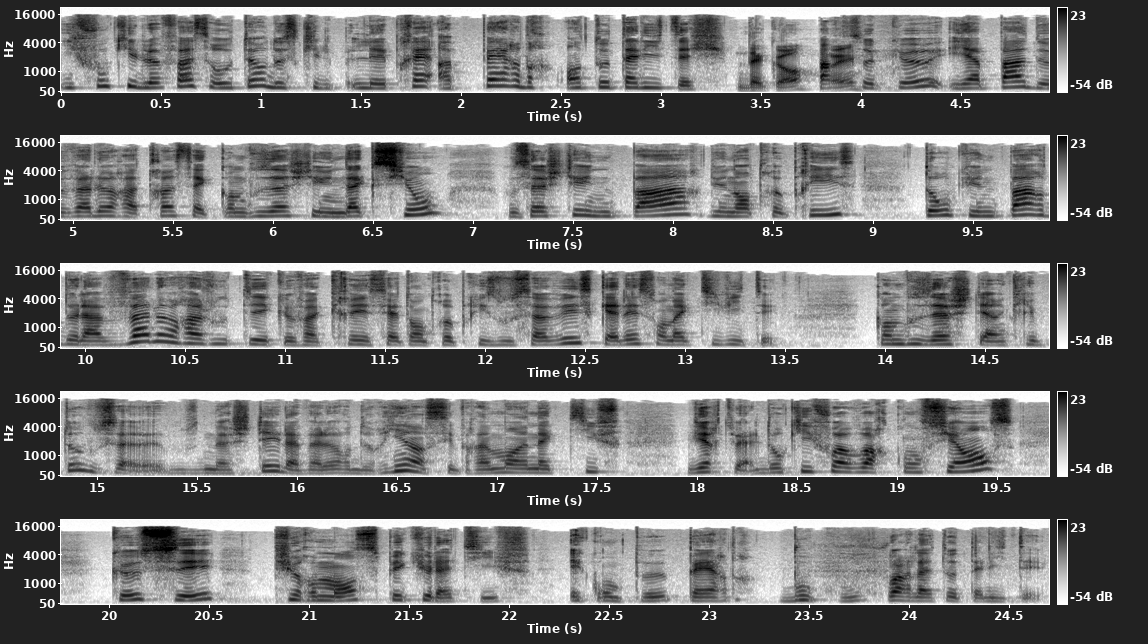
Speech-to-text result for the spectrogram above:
il faut qu'il le fasse à hauteur de ce qu'il est prêt à perdre en totalité. D'accord. Parce qu'il n'y a pas de valeur intrinsèque. Quand vous achetez une action, vous achetez une part d'une entreprise, donc une part de la valeur ajoutée que va créer cette entreprise. Vous savez ce qu'elle est son activité. Quand vous achetez un crypto, vous, vous n'achetez la valeur de rien. C'est vraiment un actif virtuel. Donc il faut avoir conscience que c'est purement spéculatif et qu'on peut perdre beaucoup, voire la totalité.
